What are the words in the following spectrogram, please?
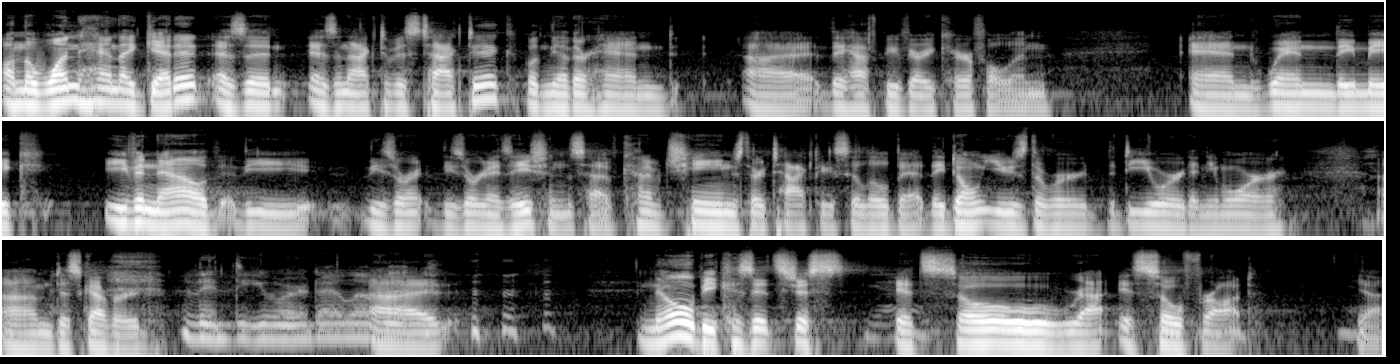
on the one hand, I get it as, a, as an activist tactic, but on the other hand, uh, they have to be very careful. And, and when they make, even now, the, these, or, these organizations have kind of changed their tactics a little bit. They don't use the word, the D word anymore, um, discovered. The D word, I love uh, it. no, because it's just, yeah. it's, so ra- it's so fraud. Yeah.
